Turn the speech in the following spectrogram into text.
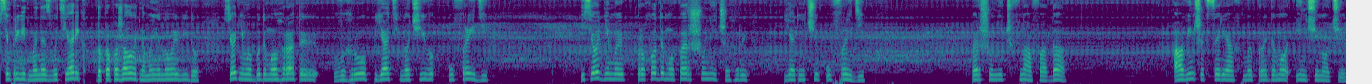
Всім привіт! Мене звуть Ярік. Добро пожаловать на моє нове відео. Сьогодні ми будемо грати в гру 5 ночів у Фредді. І сьогодні ми проходимо першу ніч гри 5 ночів у Фредді. Першу ніч ФНАФа, да. А в інших серіях ми пройдемо інші ночі.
